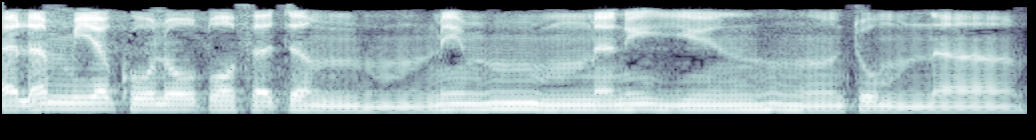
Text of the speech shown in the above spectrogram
ألم يكن طفة من مني تمنى؟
